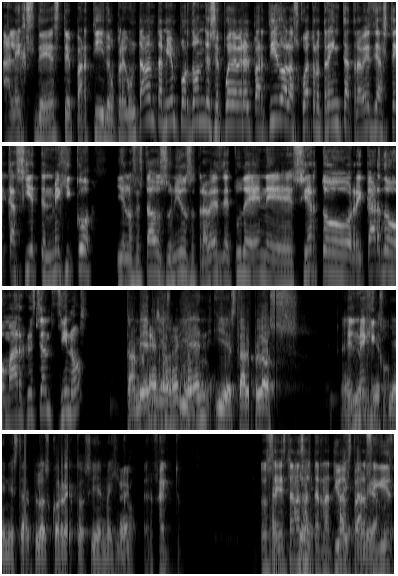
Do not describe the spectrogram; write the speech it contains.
Alex de este partido. Preguntaban también por dónde se puede ver el partido a las 4.30 a través de Azteca 7 en México y en los Estados Unidos a través de TUDN. ¿Cierto, Ricardo Omar Cristian? Sí, ¿no? También ESPN y Star Plus. En, México. ESPN y Star Plus, correcto, sí, en México. Perfecto. Entonces ahí, están las alternativas para seguir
